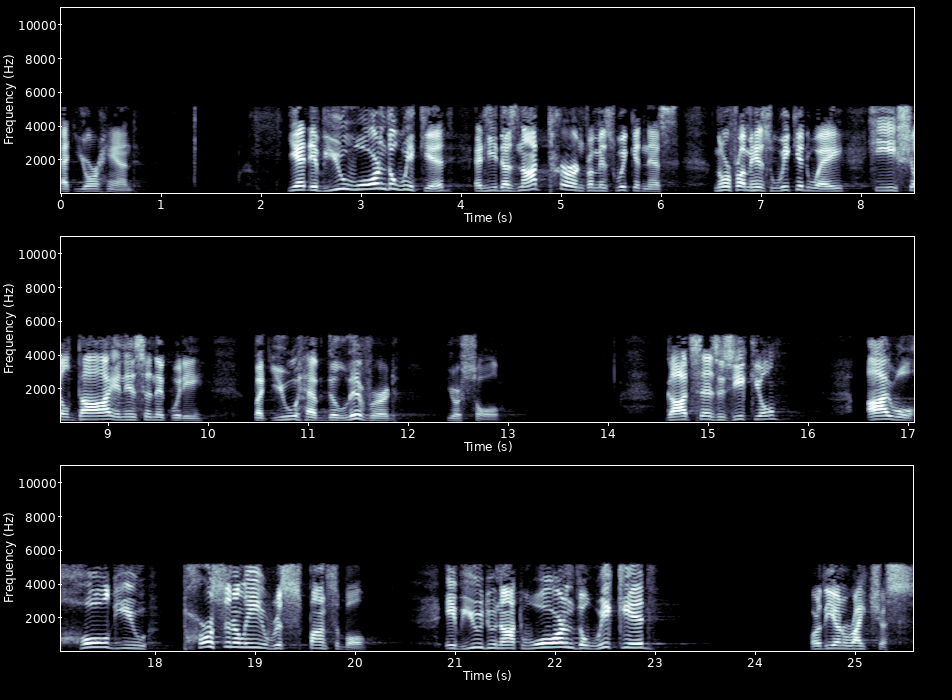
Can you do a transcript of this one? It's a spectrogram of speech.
at your hand. Yet if you warn the wicked, and he does not turn from his wickedness, nor from his wicked way, he shall die in his iniquity, but you have delivered your soul. God says, Ezekiel, I will hold you personally responsible if you do not warn the wicked or the unrighteous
